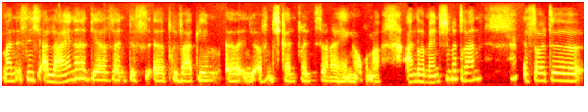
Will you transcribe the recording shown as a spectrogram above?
man ist nicht alleine, der sein das, äh, Privatleben äh, in die Öffentlichkeit bringt, sondern hängen auch immer andere Menschen mit dran. Es sollte,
